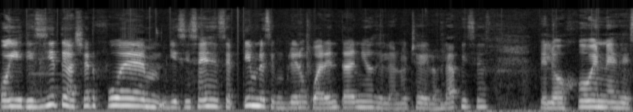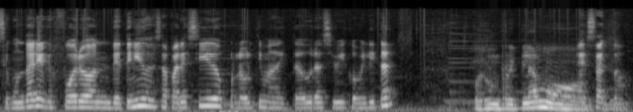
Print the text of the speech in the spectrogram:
hoy es 17, ayer fue mm, 16 de septiembre, se cumplieron 40 años de la Noche de los Lápices, de los jóvenes de secundaria que fueron detenidos desaparecidos por la última dictadura cívico-militar. Por un reclamo. Exacto.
